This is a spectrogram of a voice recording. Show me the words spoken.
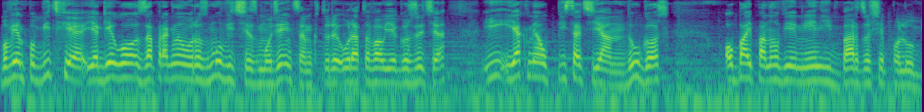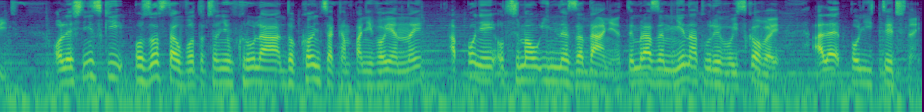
Bowiem po bitwie Jagiełło zapragnął rozmówić się z młodzieńcem, który uratował jego życie i jak miał pisać Jan Długosz, obaj panowie mieli bardzo się polubić. Oleśnicki pozostał w otoczeniu króla do końca kampanii wojennej, a po niej otrzymał inne zadanie, tym razem nie natury wojskowej, ale politycznej.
